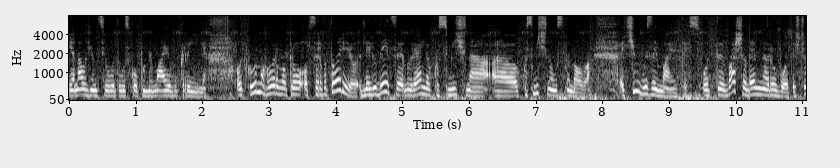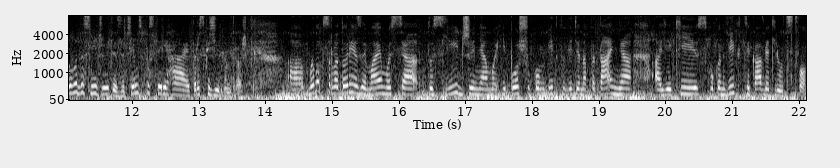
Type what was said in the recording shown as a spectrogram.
і аналогів цього телескопу немає в Україні. От коли ми говоримо про обсерваторію, для людей це ну реально космічна, е, космічна установа. Чим ви займаєтесь? От ваша денна робота, що ви досліджуєте, за чим спостерігаєте? Розкажіть нам трошки. Ми в обсерваторії займаємося дослідженнями і пошуком відповіді на питання, які споконвік цікавлять людство.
